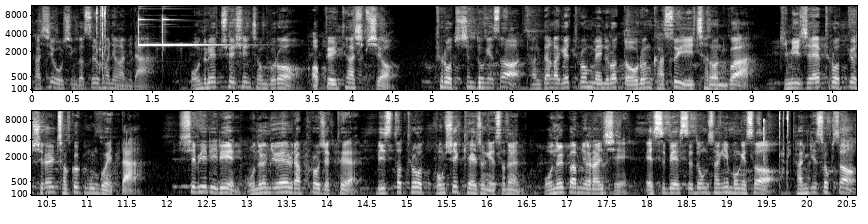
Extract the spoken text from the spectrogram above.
다시 오신 것을 환영합니다. 오늘의 최신 정보로 업데이트하십시오. 트롯 신동에서 당당하게 트롯 맨으로 떠오른 가수 이찬원과 김희재의 트롯 교실을 적극 홍보했다. 11일인 오늘 뉴엘 라 프로젝트 미스터 트롯 공식 계정에서는 오늘 밤 11시 SBS 동상이몽에서 단기 속성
